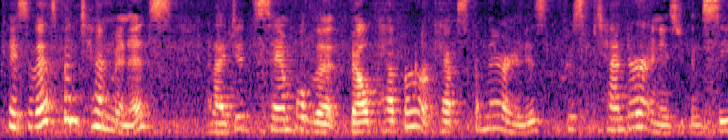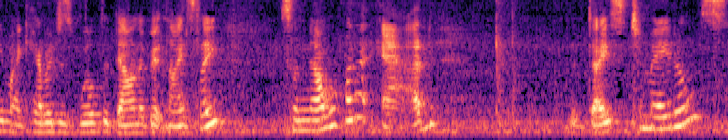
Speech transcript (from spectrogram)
Okay, so that's been 10 minutes, and I did sample the bell pepper or capsicum there, and it is crisp tender, and as you can see, my cabbage is wilted down a bit nicely. So now we're going to add the diced tomatoes,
